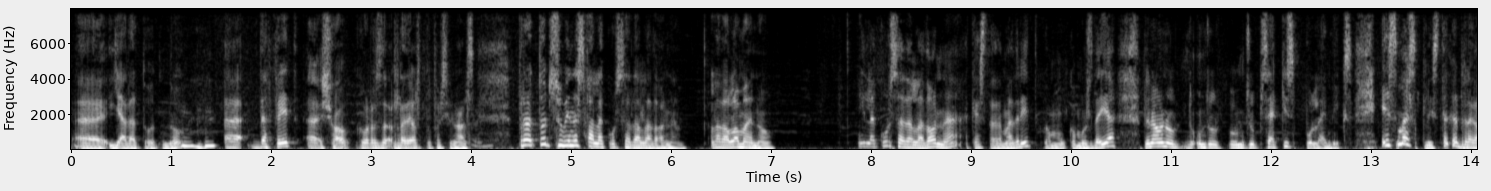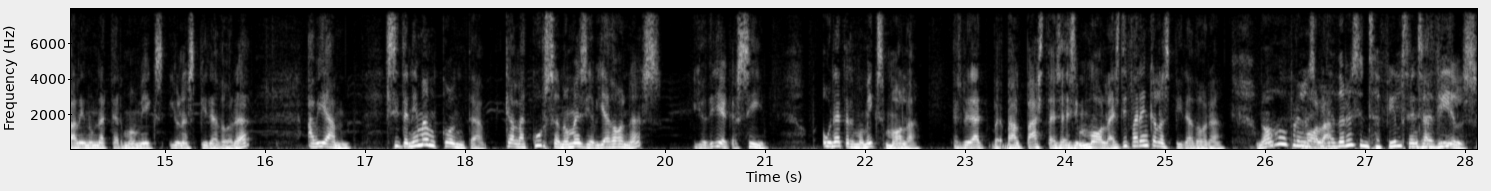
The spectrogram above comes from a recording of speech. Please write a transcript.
eh, hi ha de tot, no? Eh, de fet, eh, això, corres darrere els professionals. Però tot sovint es fa la cursa de la dona. La de l'home no. I la cursa de la dona, aquesta de Madrid, com, com us deia, donaven un- uns, uns obsequis polèmics. És masclista que et regalin una Thermomix i una aspiradora? Aviam, si tenim en compte que a la cursa només hi havia dones, jo diria que sí. Una Thermomix mola. És veritat, val pasta, és a dir, mola. És diferent que l'aspiradora. No? Oh, però l'aspiradora sense fils. Sense a dir, fils,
